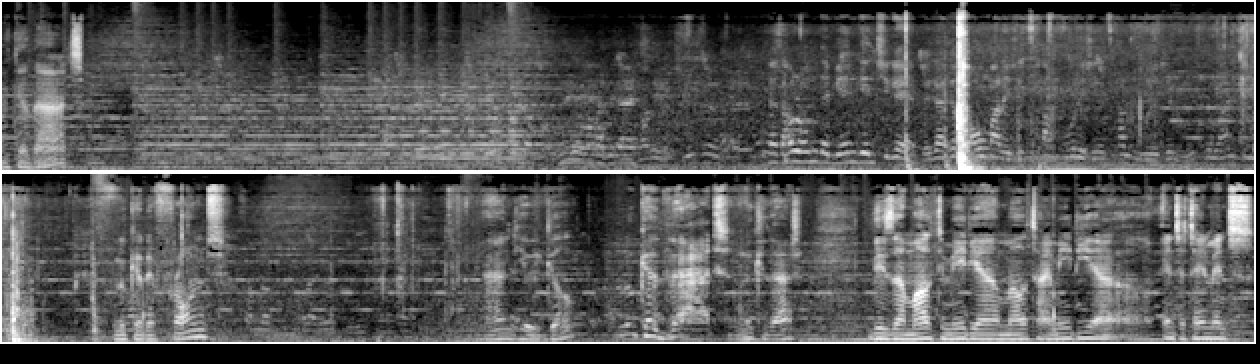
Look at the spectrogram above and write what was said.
Look at that. Look at the front. and here we go. Look at that. Look at that. These are multimedia multimedia uh, entertainment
